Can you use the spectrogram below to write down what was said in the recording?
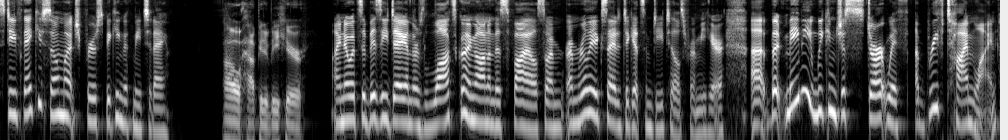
Steve, thank you so much for speaking with me today. Oh, happy to be here. I know it's a busy day and there's lots going on in this file, so I'm, I'm really excited to get some details from you here. Uh, but maybe we can just start with a brief timeline.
